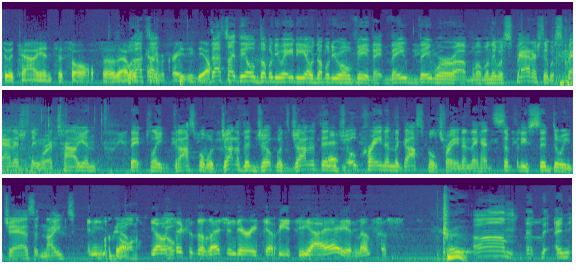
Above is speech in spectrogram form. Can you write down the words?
to Italian to soul. So that Well, was that's kind like- of a crazy deal. That's like the old WADO, WOV. They they they were uh, well, when they were Spanish, they were Spanish. They were Italian. They played gospel with Jonathan Joe, with Jonathan Joe Crane and the Gospel Train, and they had Symphony Sid doing jazz at night. And you, on the all-night you show. know, think of the legendary WDIA in Memphis. True. Um, and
